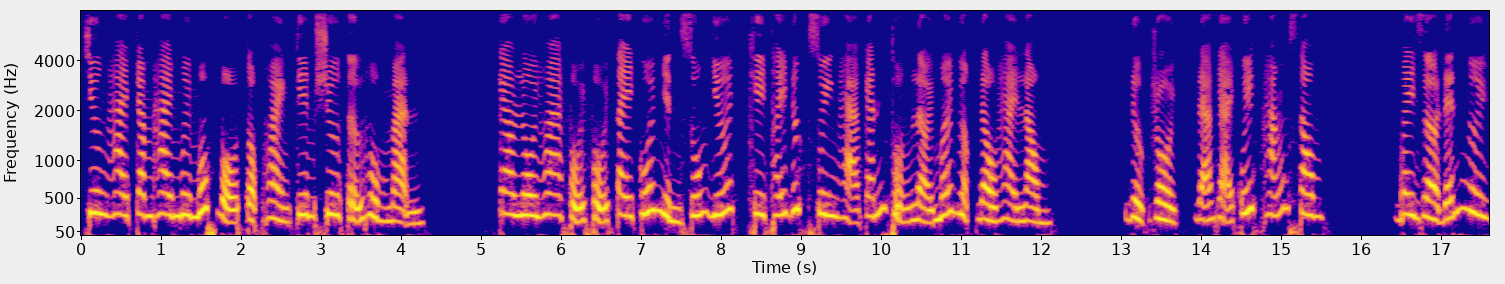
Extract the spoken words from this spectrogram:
Chương 221 Bộ tộc Hoàng Kim Sư Tử Hùng Mạnh Cao lôi hoa phủi phủi tay cuối nhìn xuống dưới, khi thấy Đức Xuyên hạ cánh thuận lợi mới gật đầu hài lòng. Được rồi, đã giải quyết hắn xong. Bây giờ đến ngươi.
